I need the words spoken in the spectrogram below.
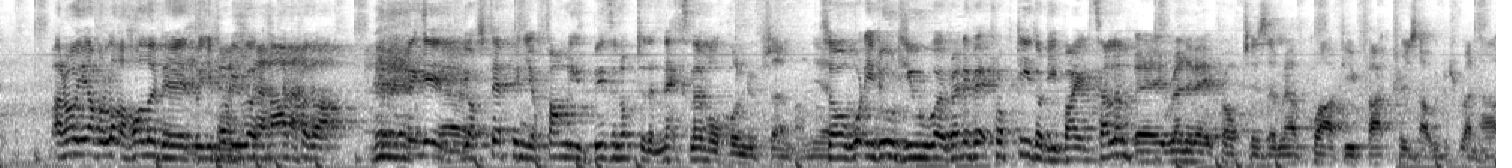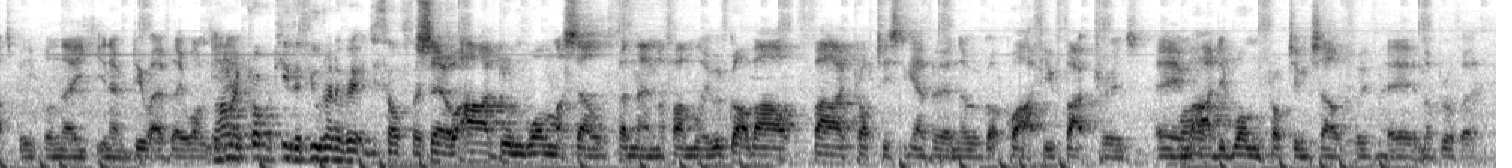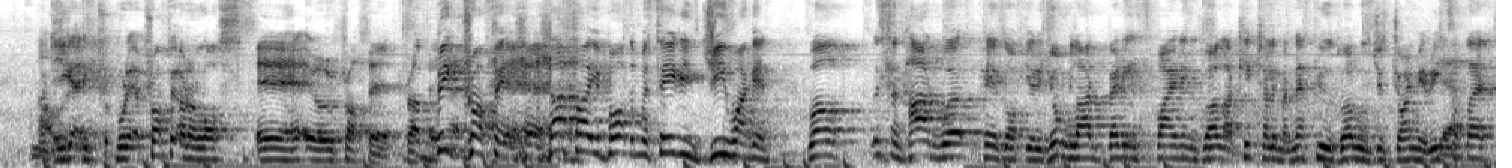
I know you have a lot of holidays, but you probably work hard for that. But the thing is, Yeah. you're stepping your family's business up to the next level. Hundred percent, man. Yeah. So what do you do? Do you uh, renovate properties or do you buy and sell them? uh, renovate properties, and we have quite a few factories that we just rent out to people, and they you know do whatever they want. So how know. many properties have you renovated yourself then? So I've done one myself and then my family. We've got about five properties together and then we've got quite a few factories. Um, Wow. I did one property myself with uh, my brother. That Did you get any, was it a profit or a loss? Uh, it was a profit. A big yeah. profit. That's how you bought the Mercedes G-Wagon. Well, listen, hard work pays off. You're a young lad, very inspiring as well. I keep telling my nephew as well, who's just joined me recently,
